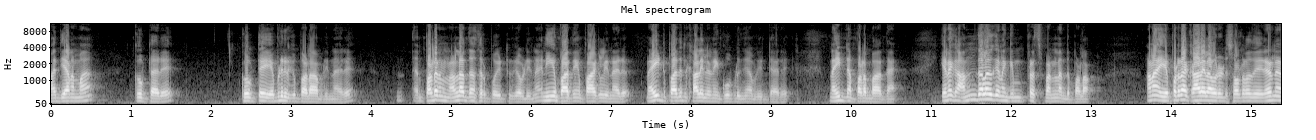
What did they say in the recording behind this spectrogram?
மத்தியானமாக கூப்பிட்டாரு. கூப்பிட்டு எப்படி இருக்குது படம்? அப்படின்னாரு. படம் நல்லா தான் சார் போயிட்டுருக்கு அப்படின்னா நீங்கள் பார்த்தீங்க பார்க்கலினாரு நைட்டு பார்த்துட்டு காலையில் என்னை கூப்பிடுங்க அப்படின்ட்டாரு. நைட் நான் படம் பார்த்தேன். எனக்கு அந்தளவுக்கு எனக்கு இம்ப்ரெஸ் பண்ணல அந்த படம். ஆனால் எப்படா காலையில் அவர்கிட்ட சொல்கிறது ஏன்னா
